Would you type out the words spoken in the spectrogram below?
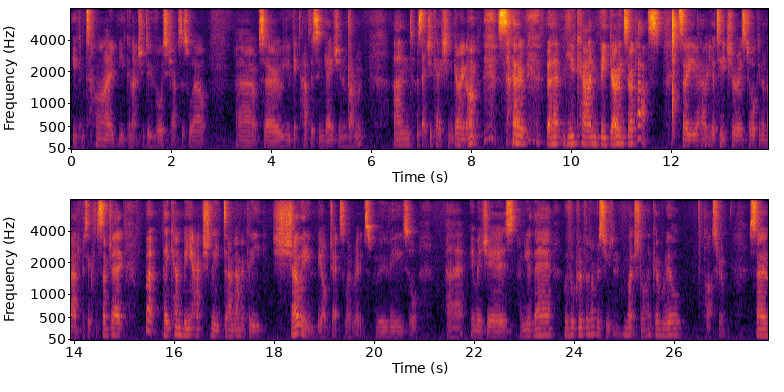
You can type, you can actually do voice chats as well. Uh, so you get, have this engaging environment and there's education going on so that you can be going to a class so you have your teacher is talking about a particular subject but they can be actually dynamically showing the objects whether it's movies or uh, images and you're there with a group of other students much like a real classroom so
